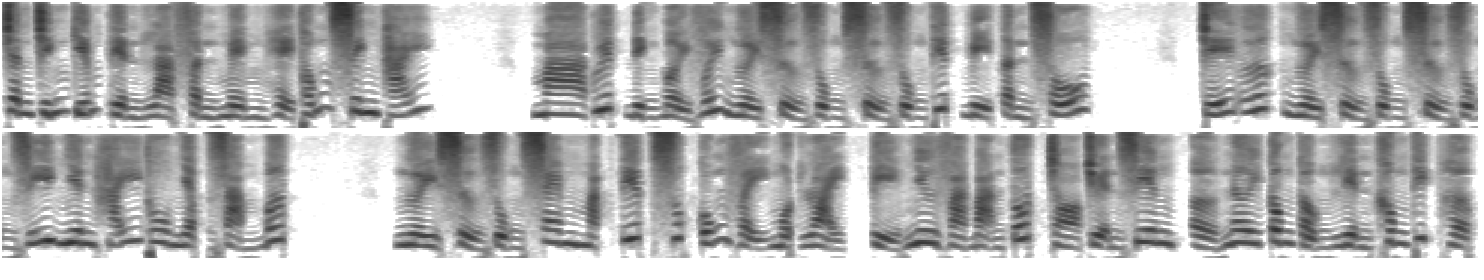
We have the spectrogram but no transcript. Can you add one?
Chân chính kiếm tiền là phần mềm hệ thống sinh thái. Mà quyết định bởi với người sử dụng sử dụng thiết bị tần số. Chế ước người sử dụng sử dụng dĩ nhiên hãy thu nhập giảm bớt. Người sử dụng xem mặt tiếp xúc cũng vậy một loại, tỉ như và bạn tốt trò chuyện riêng ở nơi công cộng liền không thích hợp.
